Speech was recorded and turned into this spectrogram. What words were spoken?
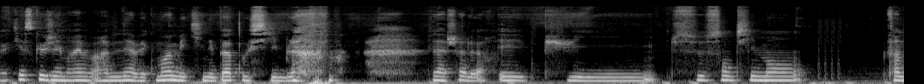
Euh, qu'est-ce que j'aimerais ramener avec moi mais qui n'est pas possible? La chaleur. Et puis ce sentiment... Enfin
